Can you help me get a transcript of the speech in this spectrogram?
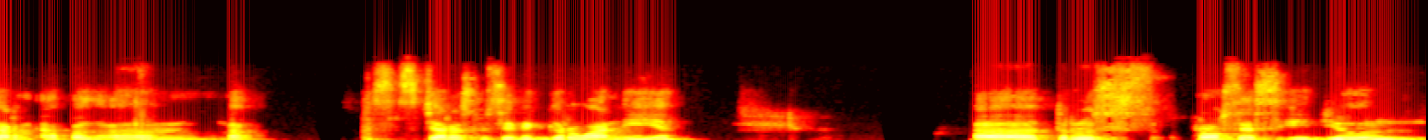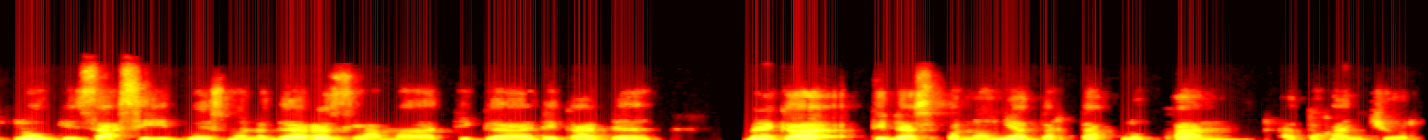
karena apa um, secara spesifik Gerwani ya. Uh, terus proses ideologisasi ibuisme negara selama tiga dekade mereka tidak sepenuhnya tertaklukkan atau hancur.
